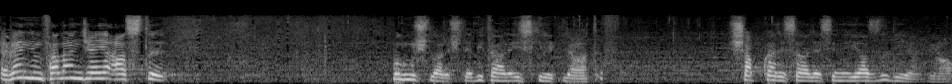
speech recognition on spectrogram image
Efendim falancayı astı. Bulmuşlar işte bir tane İskilipli Atıf. Şapka Risalesini yazdı diye. Ya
